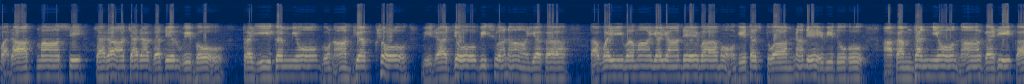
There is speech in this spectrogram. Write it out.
परात्मासि चराचरगतिर्विभो त्रयीगम्यो गुणाध्यक्षो विरजो विश्वनायक। तवैव मायया देवा मोहितस्त्वां न देविदुः। अहं धन्यो नागरिका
